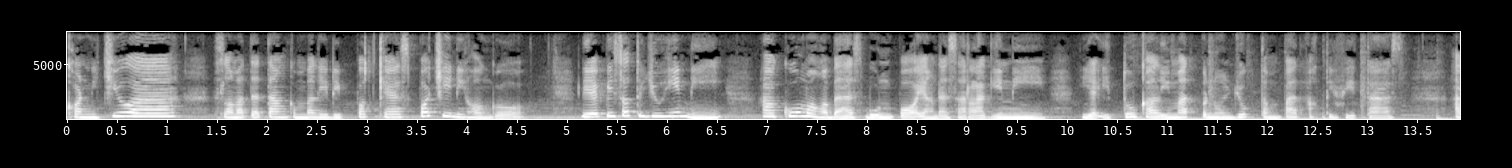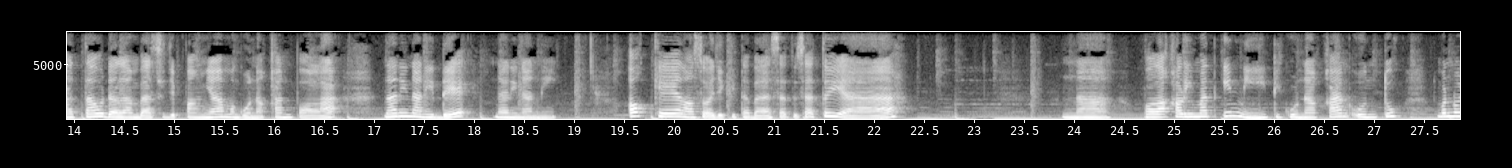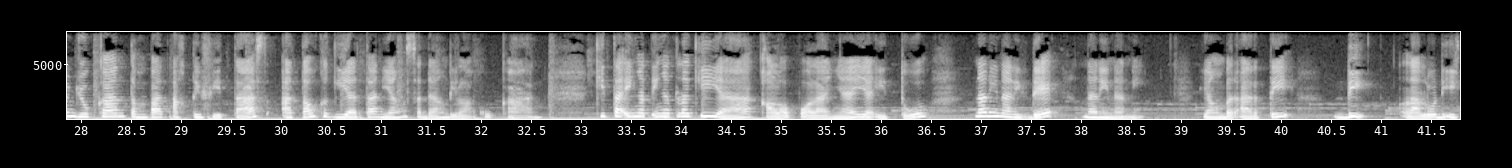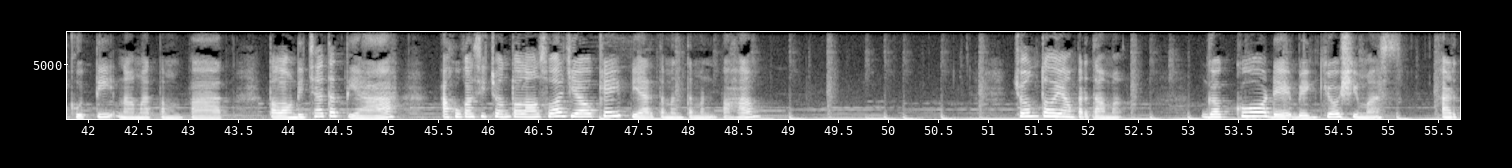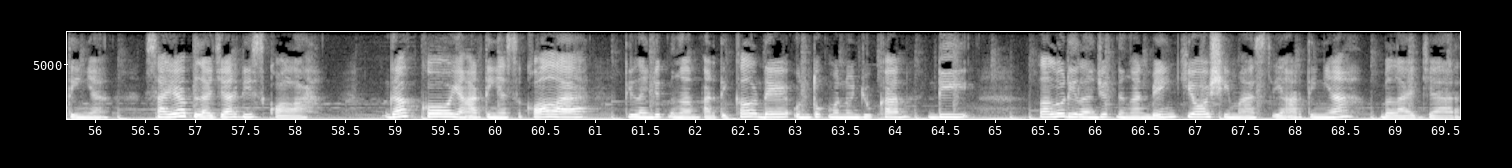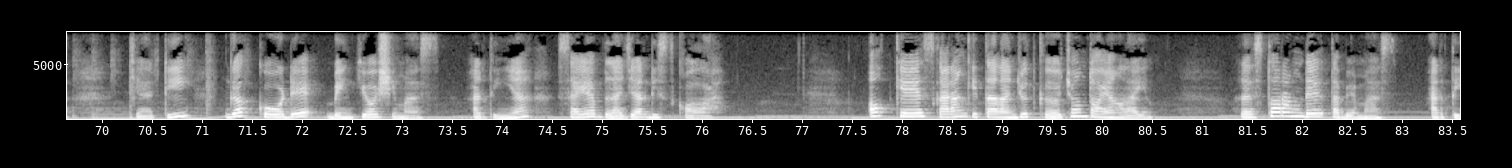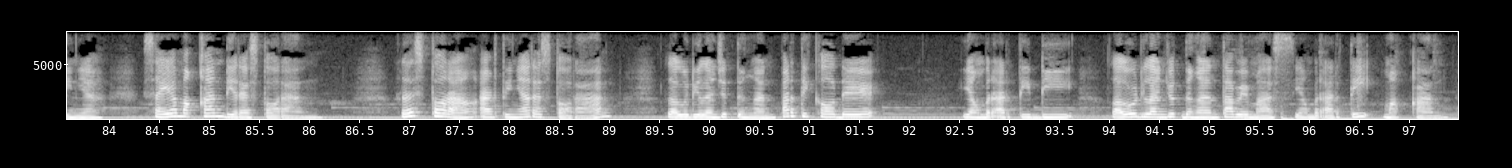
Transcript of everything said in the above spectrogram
Konnichiwa. Selamat datang kembali di podcast Pochi Nihongo Di episode 7 ini, aku mau ngebahas bunpo yang dasar lagi nih Yaitu kalimat penunjuk tempat aktivitas. Atau dalam bahasa Jepangnya menggunakan pola Nani nani de, nani nani Oke, langsung aja kita bahas satu-satu ya. Nah, Pola kalimat ini digunakan untuk menunjukkan tempat aktivitas atau kegiatan yang sedang dilakukan. Kita ingat-ingat lagi ya, kalau polanya yaitu nani nani de, nani nani. Yang berarti di, lalu diikuti nama tempat. Tolong dicatat ya. Aku kasih contoh langsung aja, oke? Okay? Biar teman-teman paham. Contoh yang pertama. Gakko de benkyou shimasu. Artinya, saya belajar di sekolah. Gakko yang artinya sekolah, dilanjut dengan partikel de untuk menunjukkan di, lalu dilanjut dengan benkyou shimasu yang artinya belajar. Jadi, gakko de benkyou shimasu. Artinya, saya belajar di sekolah. Oke, sekarang kita lanjut ke contoh yang lain. Restoran de tabemas artinya saya makan di restoran. Restoran artinya restoran, lalu dilanjut dengan partikel de yang berarti di, lalu dilanjut dengan tabemas yang berarti makan.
